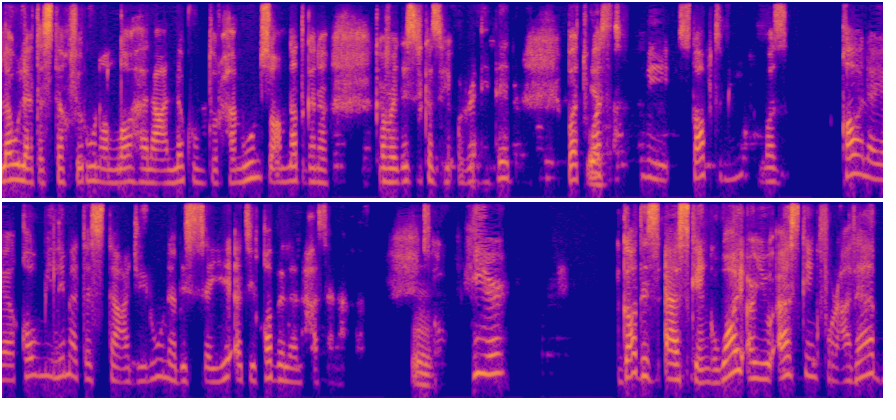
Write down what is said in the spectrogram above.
لولا تستغفرون الله لعلكم ترحمون. So I'm not gonna cover this because he already did. But yes. what stopped me was قال يا قوم لم تستعجلون بالسيئة قبل الحسنة. Mm. So here, God is asking, why are you asking for adhab?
